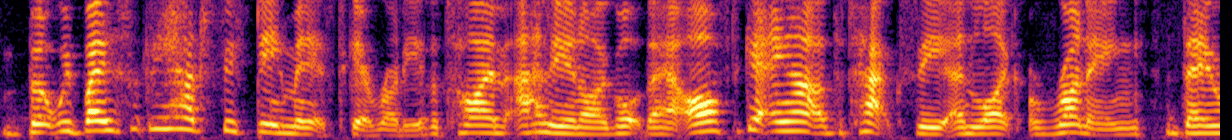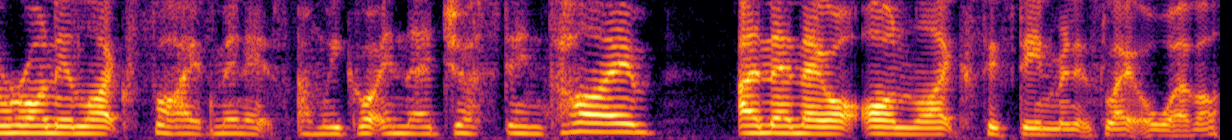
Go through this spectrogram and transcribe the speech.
But we basically had 15 minutes to get ready. At the time Ali and I got there, after getting out of the taxi and like running, they were on in like five minutes and we got in there just in time. And then they were on like 15 minutes late or whatever.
